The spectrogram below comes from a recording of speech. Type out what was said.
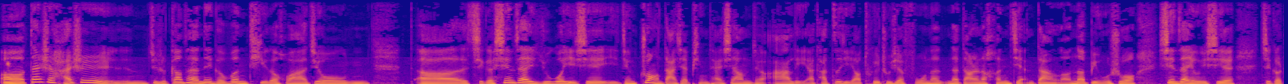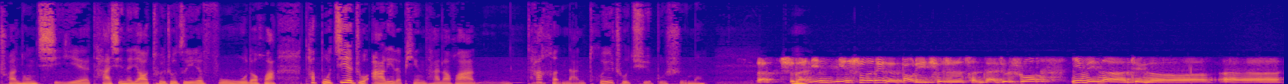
呃，但是还是嗯就是刚才那个问题的话，就呃，这个现在如果一些已经壮大一些平台，像这个阿里啊，他自己要推出一些服务，那那当然了很简单了。那比如说现在有一些这个传统企业，他现在要推出自己的服务的话，他不借助阿里的平台的话，他很难推出去，不是吗？是的，是的，您道理确实是存在，就是说，因为呢，这个呃。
